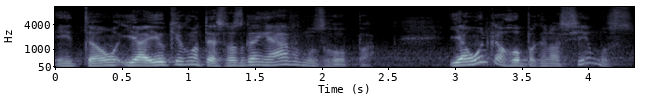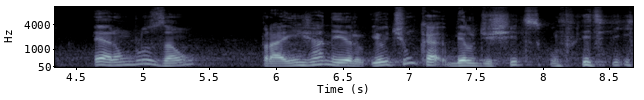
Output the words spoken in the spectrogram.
Então, e aí o que acontece? Nós ganhávamos roupa. E a única roupa que nós tínhamos era um blusão para ir em janeiro. E eu tinha um cabelo de cheats compridinho.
